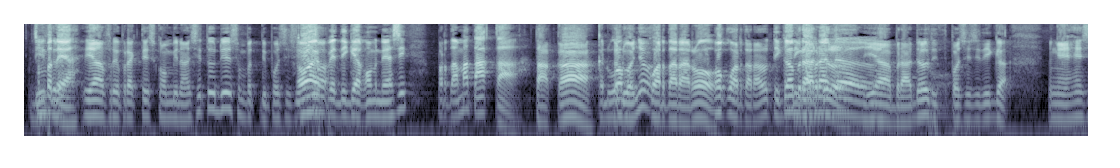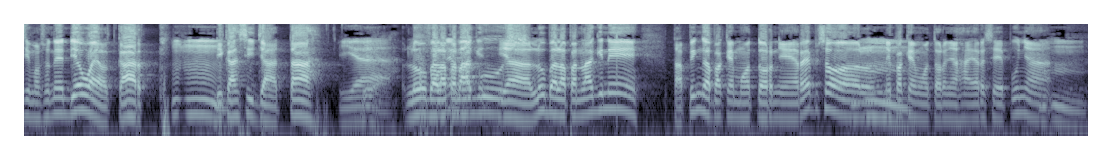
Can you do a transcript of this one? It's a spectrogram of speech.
Di Sempet free- ya? Iya, free practice kombinasi tuh dia sempat di posisi Oh, 2. FP3 kombinasi pertama Taka. Taka. Kedua Keduanya Quartararo. Oh, Quartararo, tiga Ketiga Bradel. Bradel. Iya, Bradel di posisi tiga. Ngehe sih maksudnya dia wild card. Mm-mm. Dikasih jatah. Iya. Ya, Lu balapan lagi. bagus. Ya, lu balapan lagi nih. Tapi nggak pakai motornya Repsol. Mm. Ini pakai motornya HRC punya. Mm.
